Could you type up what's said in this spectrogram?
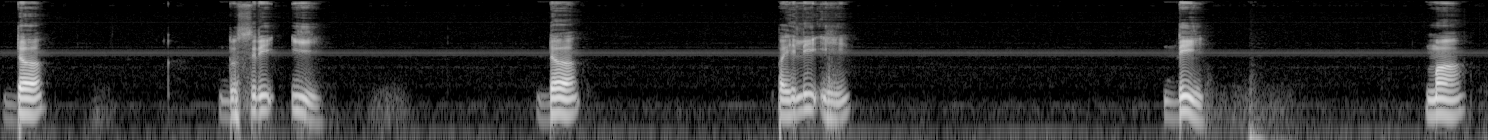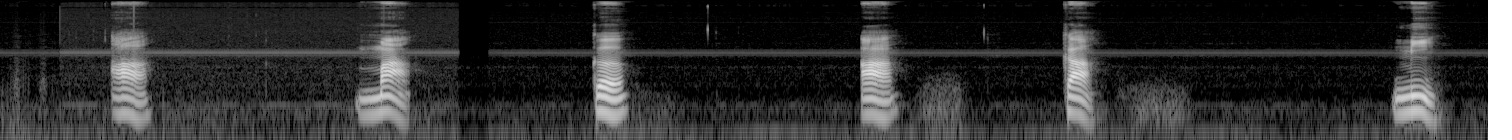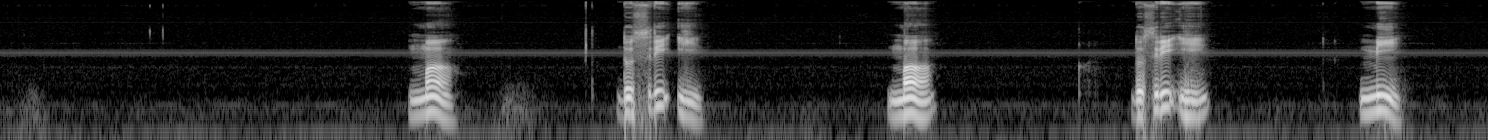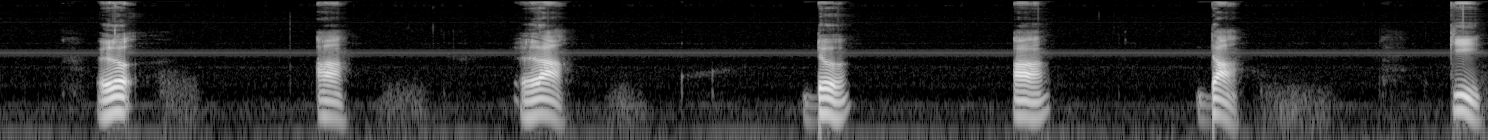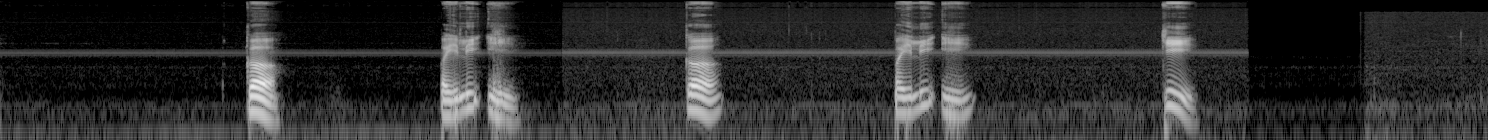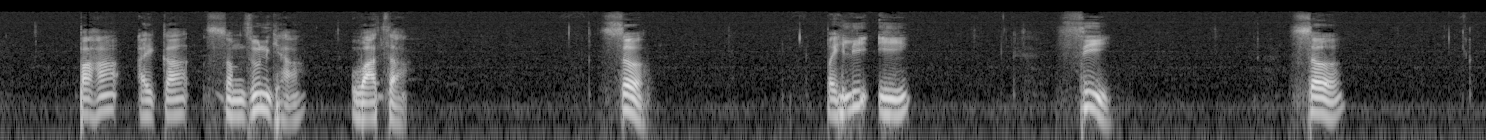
ड दुसरी ई ड पहिली ई डी म आ मा क आ का मी म. दुसरी ई म, दुसरी ई, मी ळ आ ळा ड, आ, डा, की, क, पहिली ई, क पहिली ई की. पहा ऐका समजून घ्या वाचा. स. पहिली ई सी. स.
